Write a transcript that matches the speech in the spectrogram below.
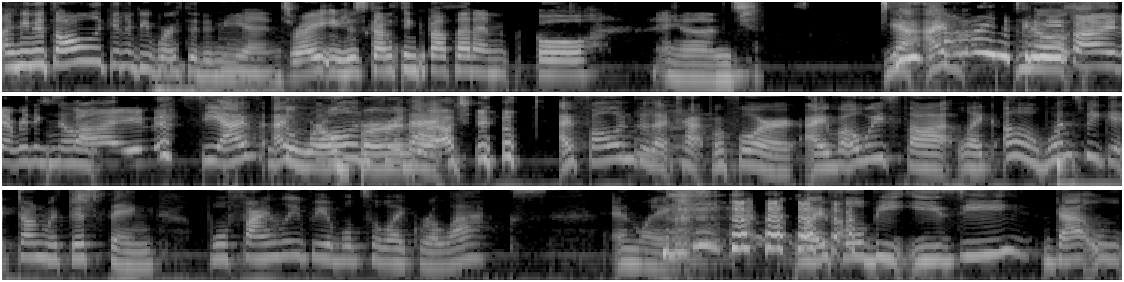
I mean, it's all going to be worth it in the mm. end, right? You just got to think about that end goal and yeah, I'm fine. It's gonna no, be fine. Everything's no. fine. See, I've I've fallen for that. I've fallen for that trap before. I've always thought like, oh, once we get done with this thing, we'll finally be able to like relax and like life will be easy. That no.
